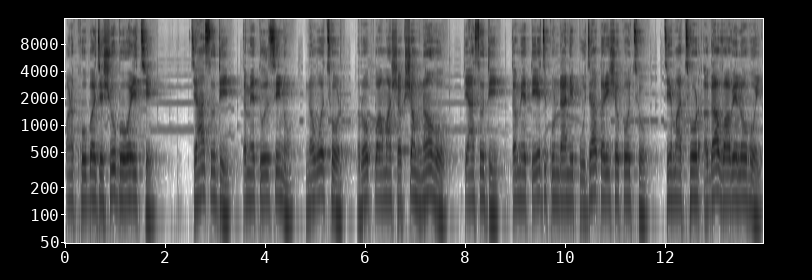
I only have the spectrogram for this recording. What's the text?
પણ ખૂબ જ શુભ હોય છે. જ્યાં સુધી તમે તુલસીનો નવો છોડ રોપવામાં સક્ષમ ન હો, ત્યાં સુધી તમે તે જ કુંડાની પૂજા કરી શકો છો, જેમાં છોડ અગાઉ વાવેલો હોય.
